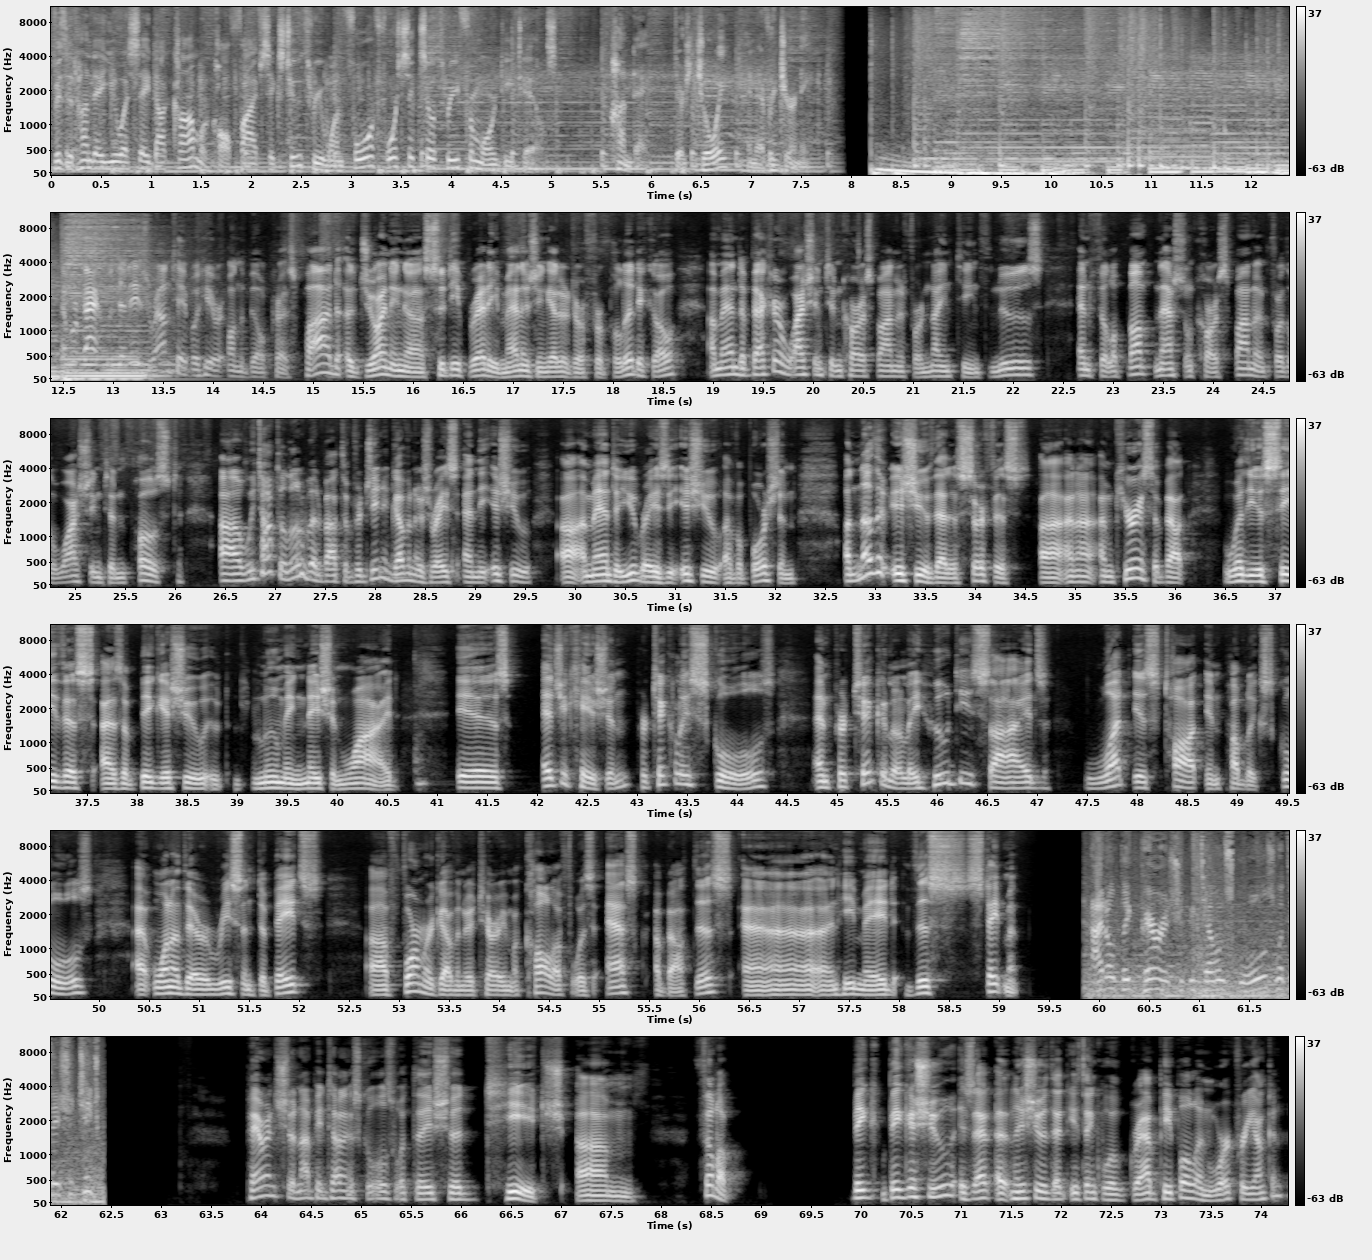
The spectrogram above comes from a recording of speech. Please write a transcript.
Visit HyundaiUSA.com or call 562 for more details. Hyundai, there's joy in every journey. And we're back with today's roundtable here on the Bill Press Pod. Uh, joining us, Sudeep Reddy, managing editor for Politico, Amanda Becker, Washington correspondent for 19th News, and Philip Bump, national correspondent for the Washington Post. Uh, we talked a little bit about the Virginia governor's race and the issue, uh, Amanda, you raised the issue of abortion. Another issue that has surfaced, uh, and I, I'm curious about whether you see this as a big issue looming nationwide, is education, particularly schools, and particularly who decides what is taught in public schools. At one of their recent debates, uh, former Governor Terry McAuliffe was asked about this, uh, and he made this statement. I don't think parents should be telling schools what they should teach. Parents should not be telling schools what they should teach. Um, Philip, big big issue. Is that an issue that you think will grab people and work for Youngkin?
